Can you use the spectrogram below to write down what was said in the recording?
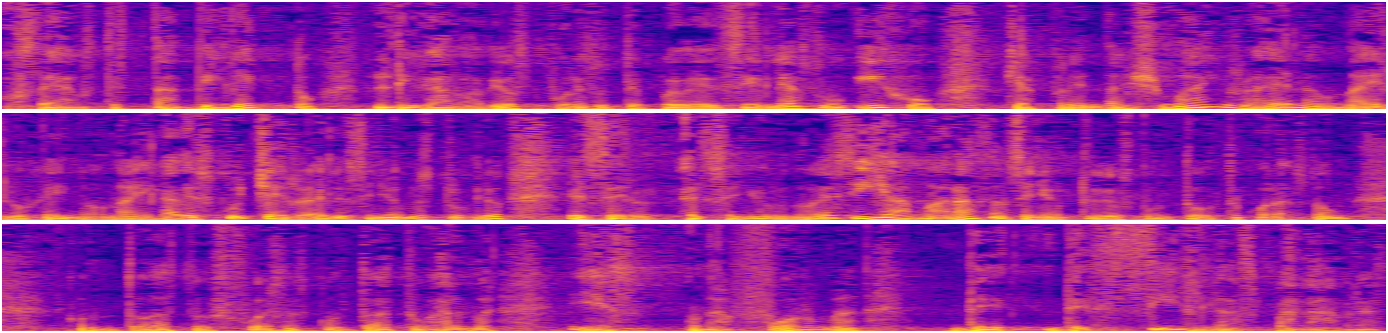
O sea, usted está directo ligado a Dios. Por eso usted puede decirle a su hijo que aprenda Shema Israel, Adonai Eloheinu, Adonai Echad. Escucha Israel, el Señor nuestro Dios, es el, el Señor uno es. Y llamarás al Señor tu Dios con todo tu corazón, con todas tus fuerzas, con toda tu alma. Y es una forma de decir las palabras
